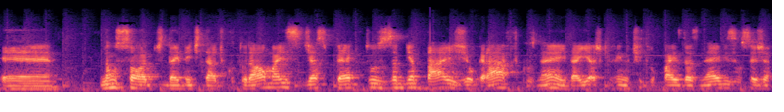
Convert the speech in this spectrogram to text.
É, não só de, da identidade cultural, mas de aspectos ambientais, geográficos, né? E daí acho que vem o título País das Neves, ou seja,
